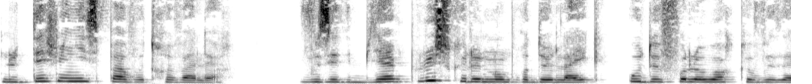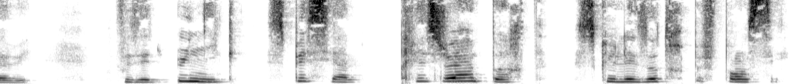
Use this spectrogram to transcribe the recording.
ne définissent pas votre valeur. Vous êtes bien plus que le nombre de likes ou de followers que vous avez. Vous êtes unique, spécial, précieux. Peu importe ce que les autres peuvent penser.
